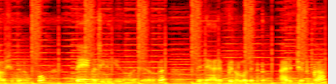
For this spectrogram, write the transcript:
ആവശ്യത്തിന് ഉപ്പും തേങ്ങ ചിരികിയതും കൂടെ ചേർത്ത് ഇതിന്റെ അരപ്പിനുള്ളതെടുത്ത് അരച്ചെടുക്കാം.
